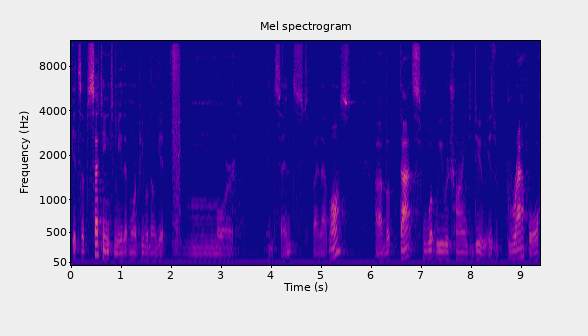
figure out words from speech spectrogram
it's upsetting to me that more people don't get more incensed by that loss. Uh, but that's what we were trying to do, is grapple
